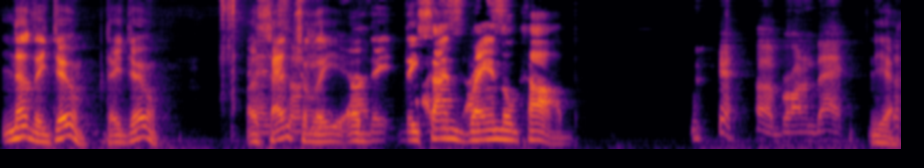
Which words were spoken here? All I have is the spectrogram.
No, they do. They do. And Essentially, so, uh, they they signed just, Randall Cobb. uh, brought him back. Yeah.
